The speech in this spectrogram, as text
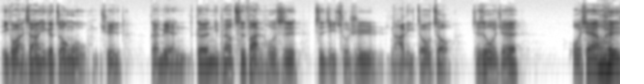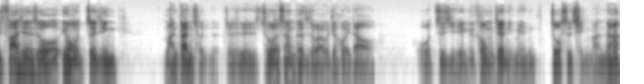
一个晚上、一个中午，你去跟别人、跟女朋友吃饭，或是自己出去哪里走走。就是我觉得我现在会发现说，因为我最近蛮单纯的，就是除了上课之外，我就回到。我自己的一个空间里面做事情嘛，那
